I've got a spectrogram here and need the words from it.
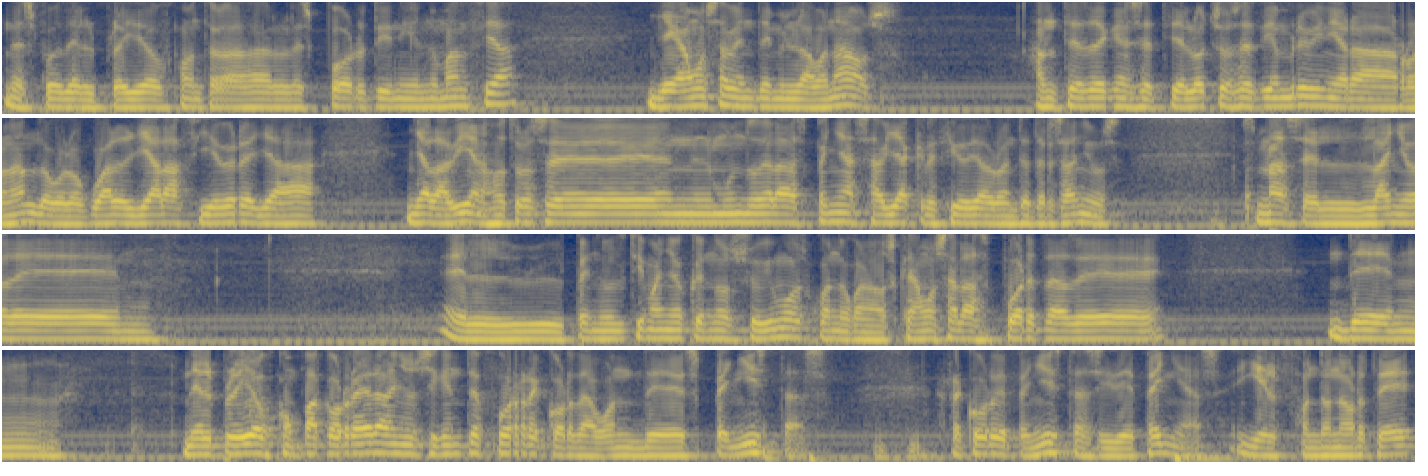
después del playoff contra el Sporting y el Numancia, llegamos a 20.000 abonados. Antes de que el 8 de septiembre viniera Ronaldo, con lo cual ya la fiebre ya, ya la había. Nosotros en el mundo de las peñas había crecido ya durante tres años. Es más, el año de. El penúltimo año que nos subimos, cuando, cuando nos quedamos a las puertas de, de, del playoff con Paco Herrera, el año siguiente fue récord de peñistas, récord de peñistas y de peñas. Y el Fondo Norte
